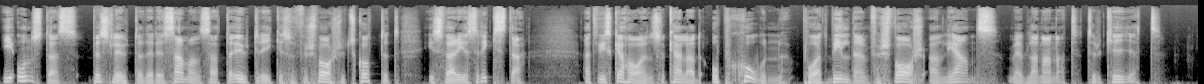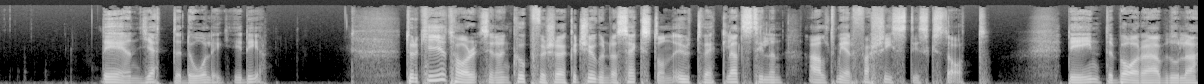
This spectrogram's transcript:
I onsdags beslutade det sammansatta utrikes och försvarsutskottet i Sveriges riksdag att vi ska ha en så kallad option på att bilda en försvarsallians med bland annat Turkiet. Det är en jättedålig idé. Turkiet har sedan kuppförsöket 2016 utvecklats till en allt mer fascistisk stat. Det är inte bara Abdullah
